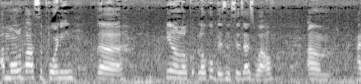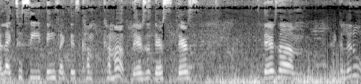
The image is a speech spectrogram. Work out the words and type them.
I'm all about supporting the, you know, local local businesses as well. Um, I like to see things like this come come up. There's there's there's there's um like a little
